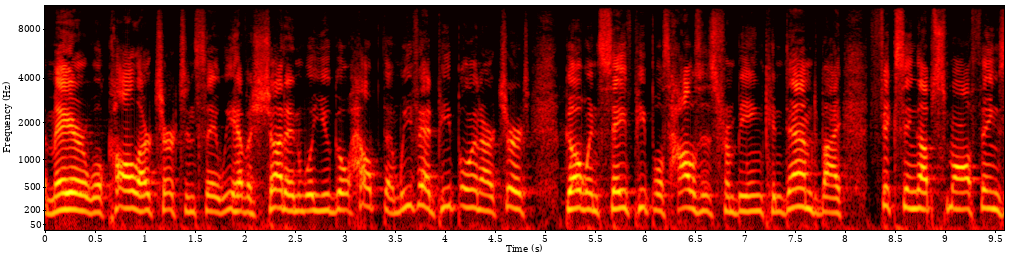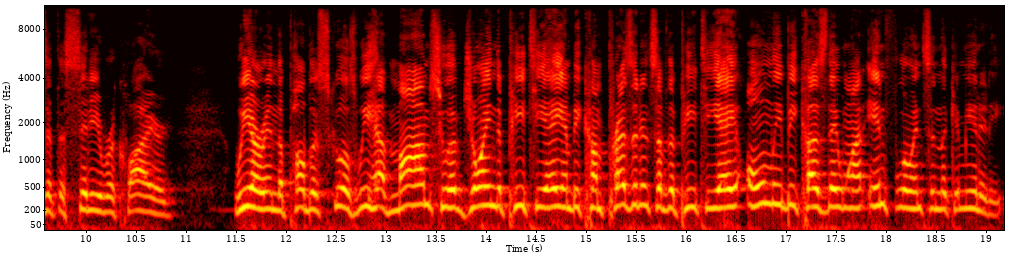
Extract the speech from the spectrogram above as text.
The mayor will call our church and say, We have a shut in. Will you go help them? We've had people in our church go and save people's houses from being condemned by fixing up small things that the city required. We are in the public schools. We have moms who have joined the PTA and become presidents of the PTA only because they want influence in the community.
